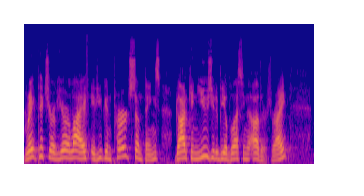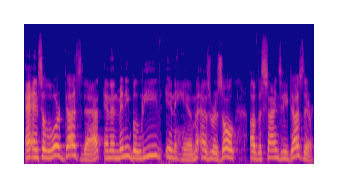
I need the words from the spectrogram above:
Great picture of your life. If you can purge some things, God can use you to be a blessing to others, right? And, and so the Lord does that, and then many believe in him as a result of the signs that he does there.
